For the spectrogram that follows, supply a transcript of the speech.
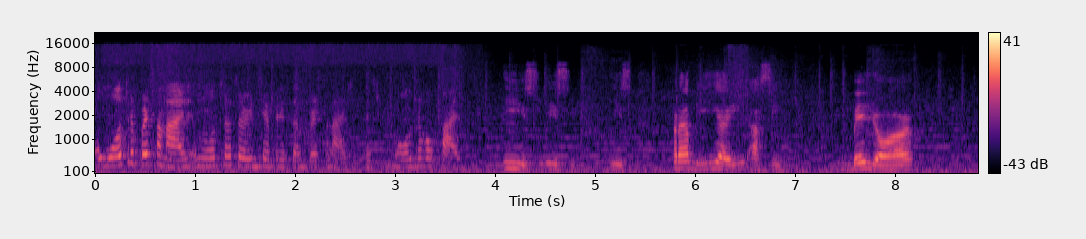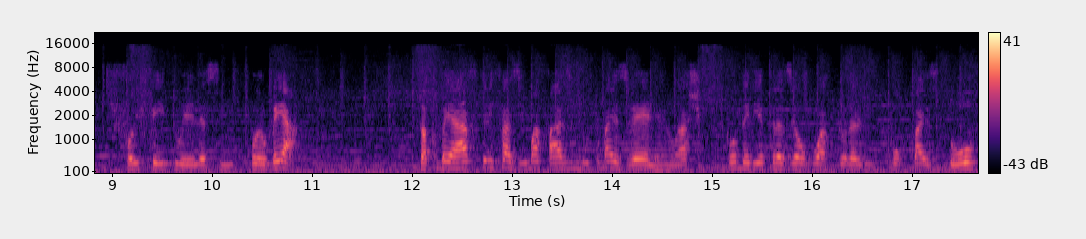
um outro personagem, um outro ator interpretando o personagem. Então, tipo, uma outra roupagem. Isso, isso, isso. Pra mim, aí, assim, melhor que foi feito ele assim foi o BA. Só que o Affleck ele fazia uma fase muito mais velha. Eu acho que poderia trazer algum ator ali um pouco mais novo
